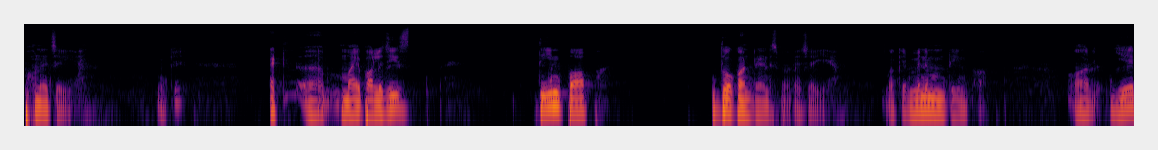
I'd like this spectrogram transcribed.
होने चाहिए ओके माई अपॉलॉजीज तीन पॉप दो कॉन्टिनेंट्स में होने चाहिए ओके मिनिमम तीन पॉप और ये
